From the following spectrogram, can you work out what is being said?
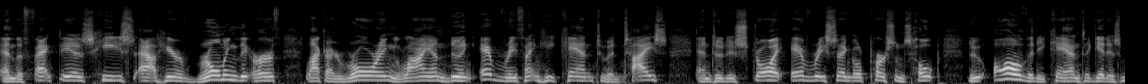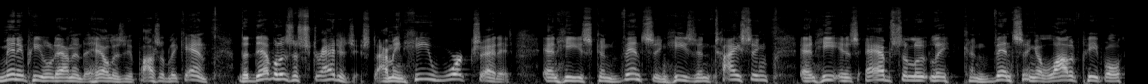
and the fact is, he's out here roaming the earth like a roaring lion, doing everything he can to entice and to destroy every single person's hope, do all that he can to get as many people down into hell as he possibly can. The devil is a strategist. I mean, he works at it and he's convincing, he's enticing, and he is absolutely convincing a lot of people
